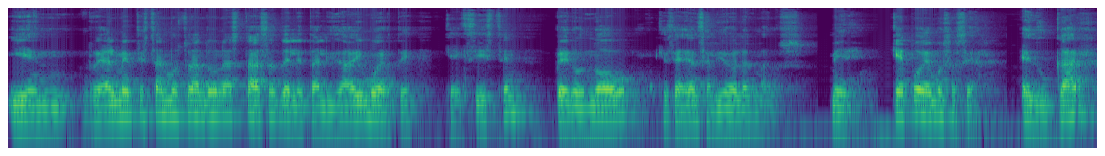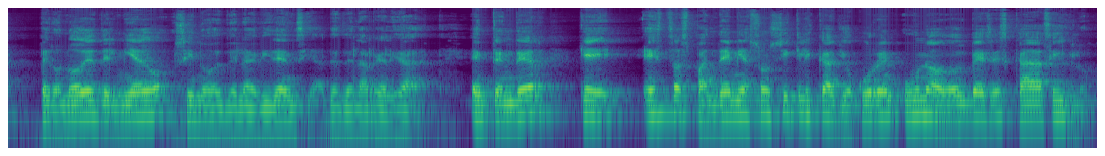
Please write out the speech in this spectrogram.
y en, realmente están mostrando unas tasas de letalidad y muerte que existen, pero no que se hayan salido de las manos. Mire, ¿qué podemos hacer? Educar, pero no desde el miedo, sino desde la evidencia, desde la realidad. Entender que estas pandemias son cíclicas y ocurren una o dos veces cada siglo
